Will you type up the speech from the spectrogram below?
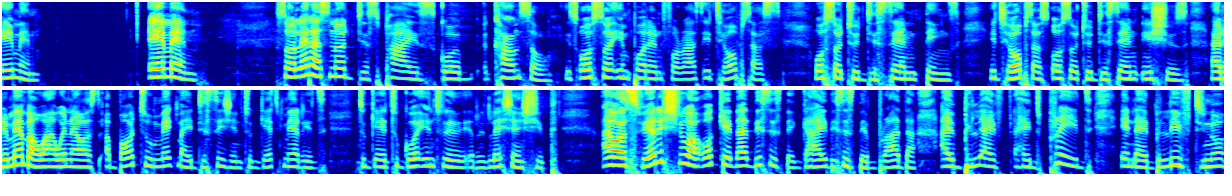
Amen. Amen. So let us not despise God counsel. It's also important for us. It helps us also to discern things. It helps us also to discern issues. I remember when I was about to make my decision to get married, to get to go into a relationship. I was very sure, okay, that this is the guy, this is the brother. I believe I had prayed and I believed, you know,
